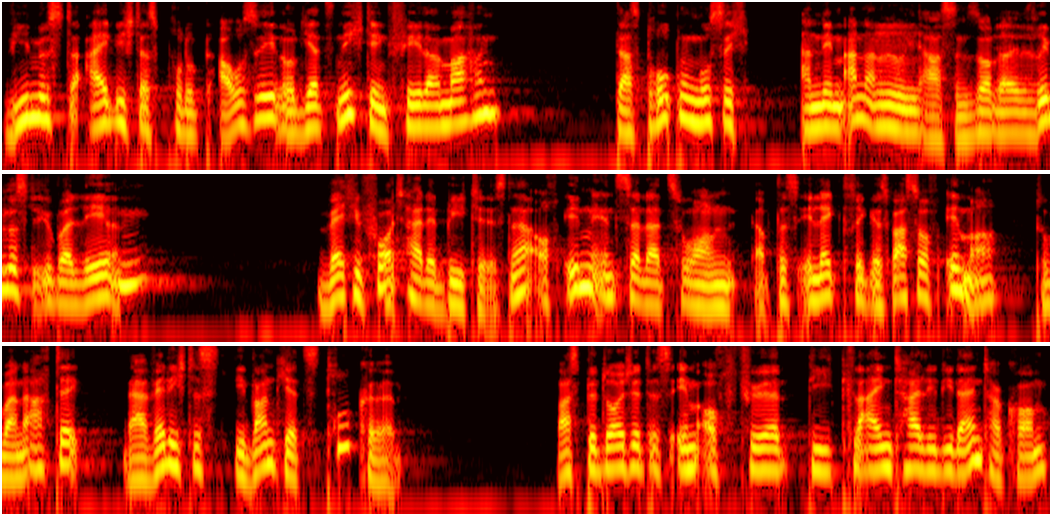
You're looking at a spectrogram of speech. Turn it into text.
wie müsste eigentlich das Produkt aussehen und jetzt nicht den Fehler machen, das Drucken muss sich an dem anderen lassen, sondern wir müssen überlegen, welche Vorteile bietet es, ne? auch Inneninstallationen, ob das Elektrik ist, was auch immer, drüber nachdenken, na, wenn ich das, die Wand jetzt drucke, was bedeutet es eben auch für die kleinen Teile, die dahinter kommen?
